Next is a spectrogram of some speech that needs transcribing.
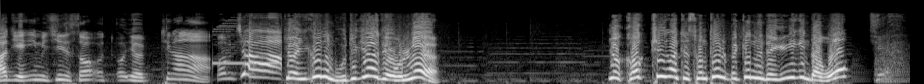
바지에 이미 지렸어? 어, 어, 야 티나나 멈춰 야 이거는 못 이겨야 돼 원래 야 각킹한테 선택을 뺏겼는데 이게 이긴다고? Yeah.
